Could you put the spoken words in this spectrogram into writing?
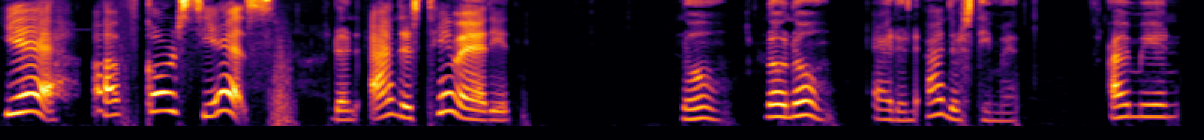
Yeah, of course, yes. Don't underestimate it. No, no, no, I don't underestimate. I mean,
